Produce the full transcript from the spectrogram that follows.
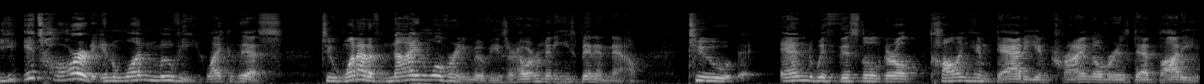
y- it's hard in one movie like this to one out of nine Wolverine movies, or however many he's been in now, to end with this little girl calling him daddy and crying over his dead body.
